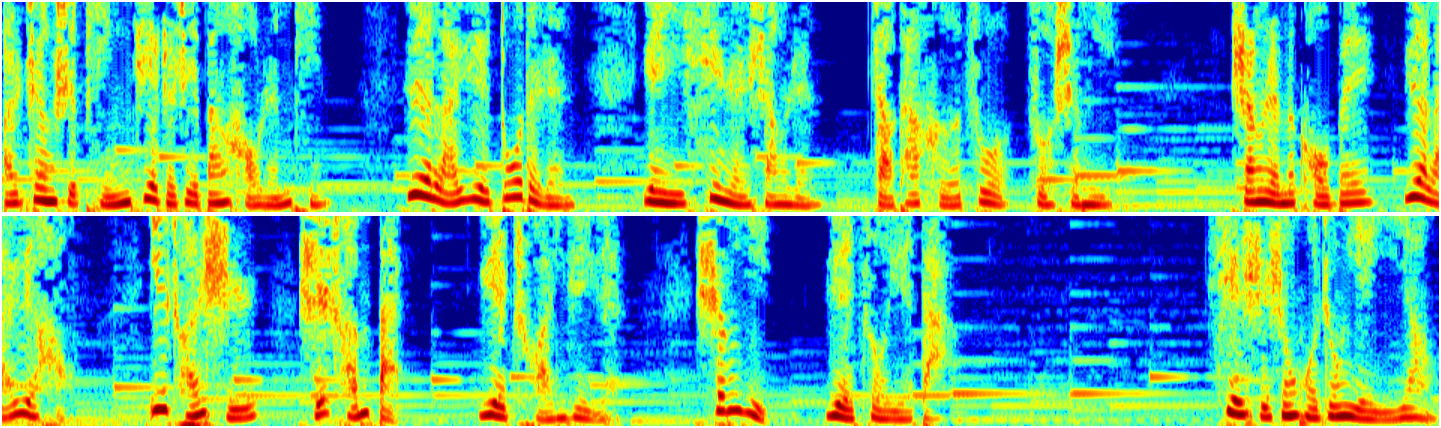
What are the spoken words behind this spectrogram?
而正是凭借着这般好人品，越来越多的人愿意信任商人，找他合作做生意，商人的口碑越来越好，一传十，十传百，越传越远，生意越做越大。现实生活中也一样，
